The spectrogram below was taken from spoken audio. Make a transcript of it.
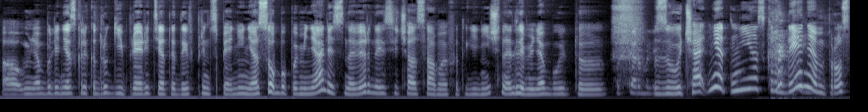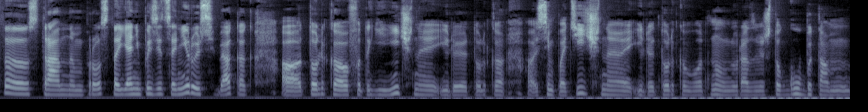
э, у меня были несколько другие приоритеты, да и в принципе они не особо поменялись, наверное, и сейчас самое фотогеничное для меня будет э, звучать. Нет, не оскорблением, просто странным. Просто я не позиционирую себя как э, только фотогеничная или только э, симпатичная или только вот, ну, разве что губы там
